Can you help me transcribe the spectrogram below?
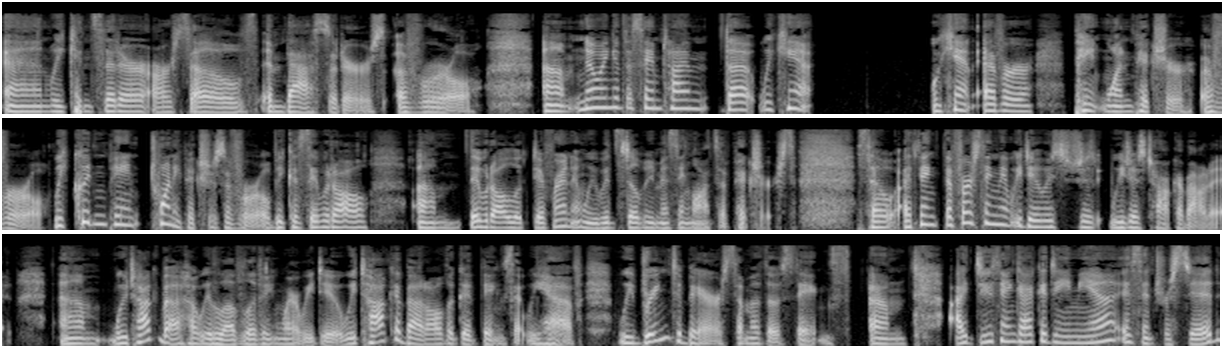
and we consider ourselves ambassadors of rural, um, knowing at the same time that we can't we can't ever paint one picture of rural. We couldn't paint 20 pictures of rural because they would all, um, they would all look different and we would still be missing lots of pictures. So I think the first thing that we do is just, we just talk about it. Um, we talk about how we love living where we do. We talk about all the good things that we have. We bring to bear some of those things. Um, I do think academia is interested.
